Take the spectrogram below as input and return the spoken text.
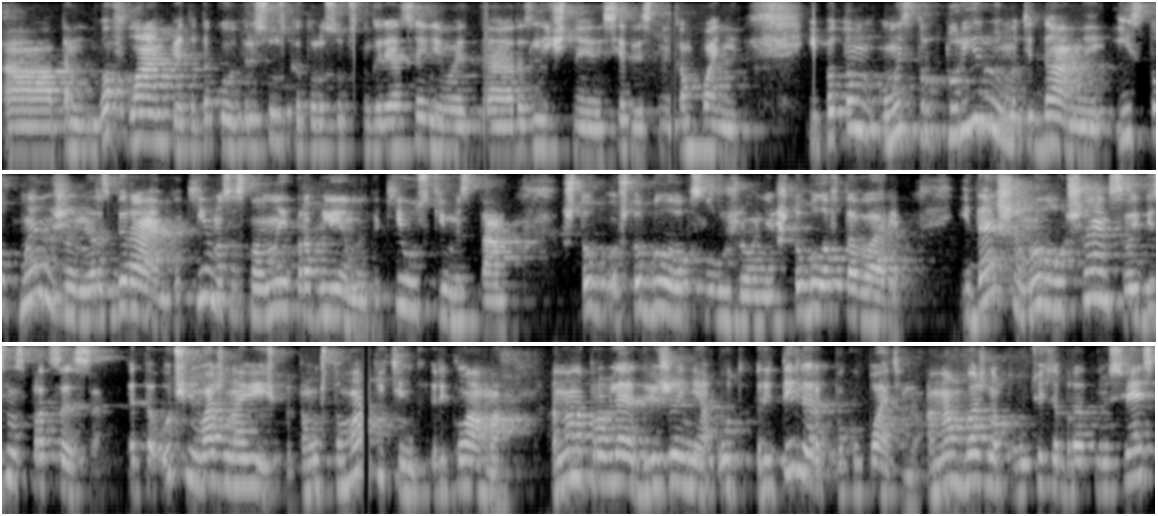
там во Флампе, это такой вот ресурс, который, собственно говоря, оценивает а, различные сервисные компании. И потом мы структурируем эти данные и с топ-менеджерами разбираем, какие у нас основные проблемы, какие узкие места, что, что было в обслуживании, что было в товаре. И дальше мы улучшаем свои бизнес-процессы. Это очень важная вещь, потому что маркетинг, реклама – она направляет движение от ритейлера к покупателю, а нам важно получить обратную связь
